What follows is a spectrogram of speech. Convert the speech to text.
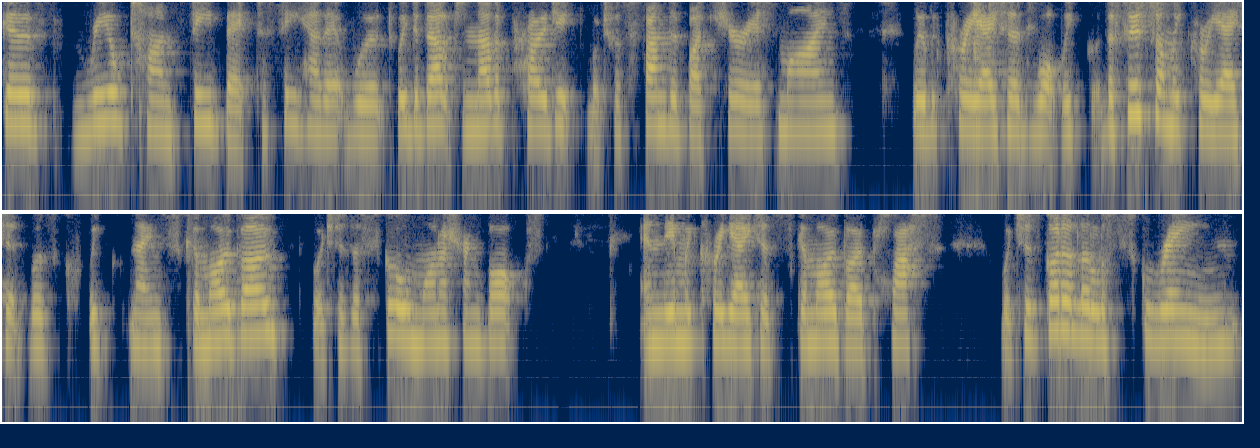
give real time feedback to see how that worked. We developed another project which was funded by Curious Minds where we created what we the first one we created was we named Skimobo, which is a school monitoring box, and then we created Skimobo Plus, which has got a little screen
